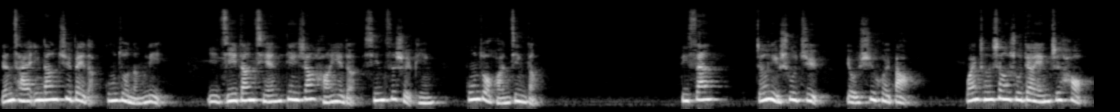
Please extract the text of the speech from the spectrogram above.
人才应当具备的工作能力，以及当前电商行业的薪资水平、工作环境等。第三，整理数据，有序汇报。完成上述调研之后，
